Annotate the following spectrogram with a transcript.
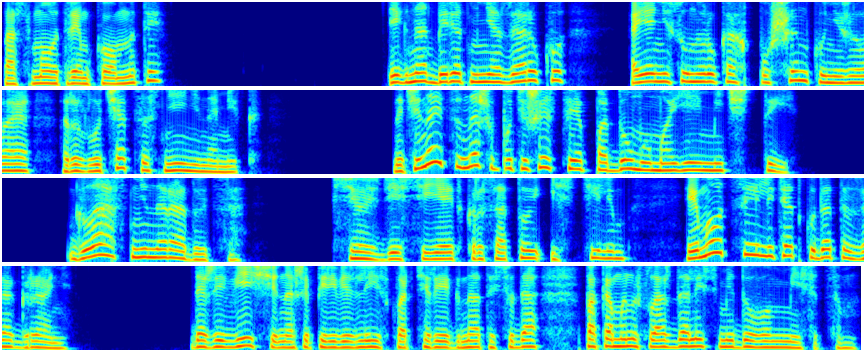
посмотрим комнаты. Игнат берет меня за руку, а я несу на руках пушинку, не желая разлучаться с ней ни на миг. Начинается наше путешествие по дому моей мечты. Глаз не нарадуется. Все здесь сияет красотой и стилем, эмоции летят куда-то за грань. Даже вещи наши перевезли из квартиры Игната сюда, пока мы наслаждались медовым месяцем.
